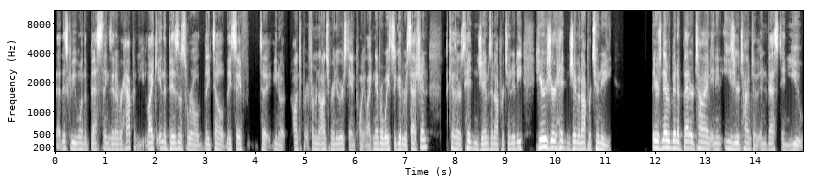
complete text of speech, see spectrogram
that this could be one of the best things that ever happened to you like in the business world they tell they say to you know from an entrepreneur standpoint like never waste a good recession because there's hidden gems and opportunity here's your hidden gem and opportunity there's never been a better time and an easier time to invest in you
